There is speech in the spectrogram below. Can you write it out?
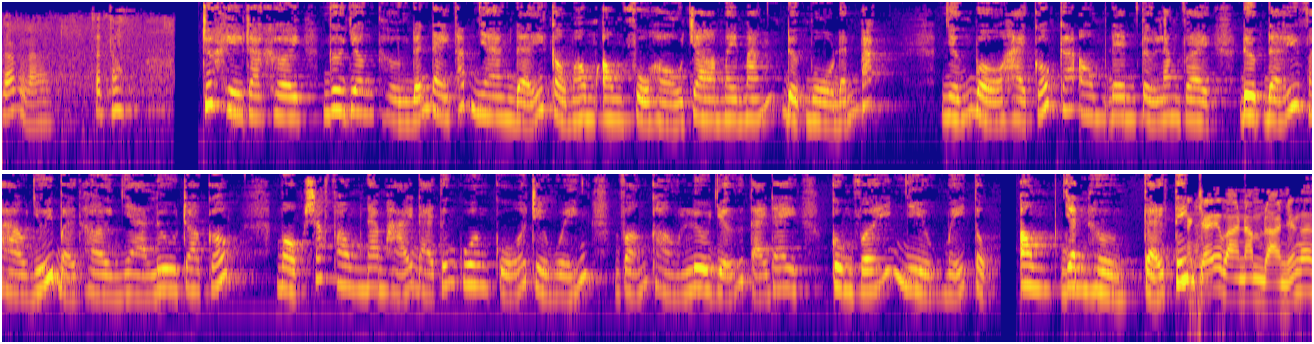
rất là thích thú Trước khi ra khơi, ngư dân thường đến đây thắp nhang để cầu mong ông phù hộ cho may mắn được mùa đánh bắt. Những bộ hài cốt cá ông đem từ lăng về được để vào dưới bệ thờ nhà lưu tro cốt. Một sắc phong Nam Hải đại tướng quân của Triều Nguyễn vẫn còn lưu giữ tại đây cùng với nhiều mỹ tục. Ông Danh Hường kể tiếp. Chế 3 năm là những cái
